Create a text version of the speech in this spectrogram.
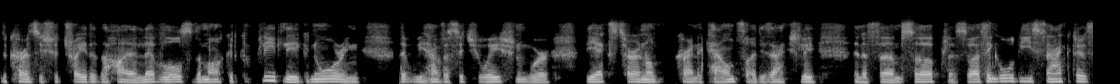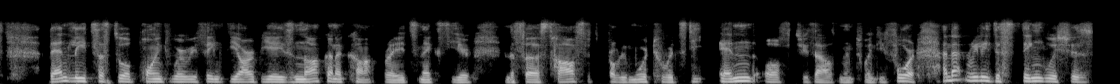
the currency should trade at the higher level. Also, the market completely ignoring that we have a situation where the external current account side is actually in a firm surplus. So I think all these factors then leads us to a point where we think the RBA is not going to cut rates next year in the first half. It's probably more towards the end of 2024. And that really distinguishes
